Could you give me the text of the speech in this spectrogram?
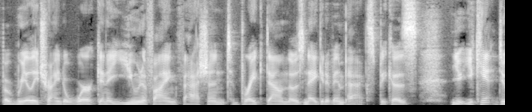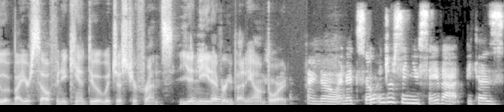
but really trying to work in a unifying fashion to break down those negative impacts because you, you can't do it by yourself and you can't do it with just your friends. You need everybody on board. I know. And it's so interesting you say that because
